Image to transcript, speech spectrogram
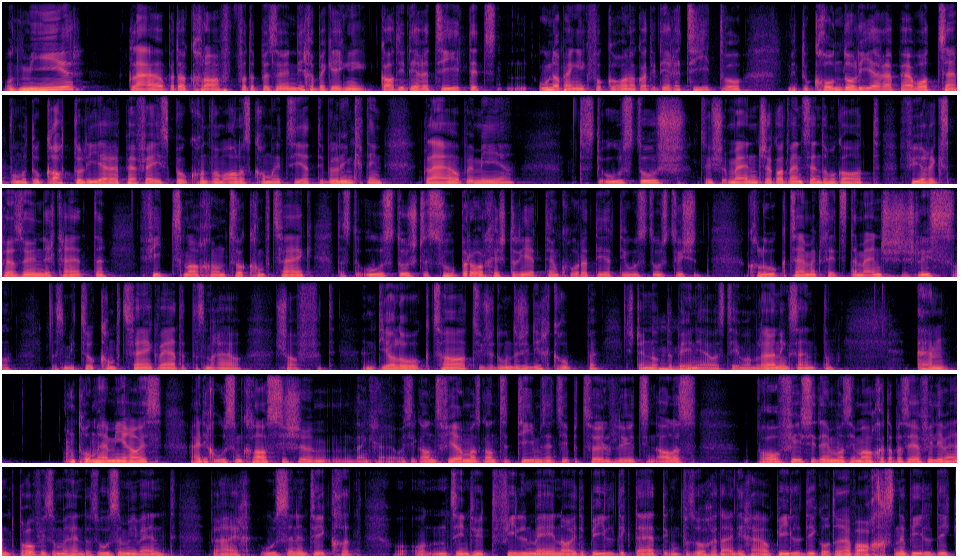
Und wir glauben an die Kraft der persönlichen Begegnung. Gerade in dieser Zeit, jetzt unabhängig von Corona, gerade in dieser Zeit, wo man kondolieren per WhatsApp, wo man gratulieren per Facebook und wo man alles kommuniziert über LinkedIn, glauben wir, dass der Austausch zwischen Menschen, gerade wenn es darum geht, Führungspersönlichkeiten fit zu machen und zukunftsfähig, dass der Austausch, der super orchestrierte und kuratierte Austausch zwischen klug zusammengesetzten Menschen ist der Schlüssel dass wir zukunftsfähig werden, dass wir auch schaffen, einen Dialog zu haben zwischen den unterschiedlichen Gruppen. Das ist dann notabene mhm. auch ein Thema am Learning Center. Ähm, Und darum haben wir uns eigentlich aus dem Klassischen, denke, unsere ganze Firma, das ganze Team sind über zwölf Leute, sind alles Profis in dem, was sie machen, aber sehr viele Event-Profis und wir haben das aus dem Eventbereich entwickelt und sind heute viel mehr noch in der Bildung tätig und versuchen eigentlich auch Bildung oder Erwachsenenbildung,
